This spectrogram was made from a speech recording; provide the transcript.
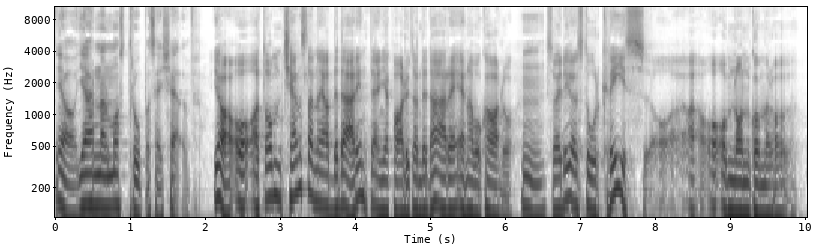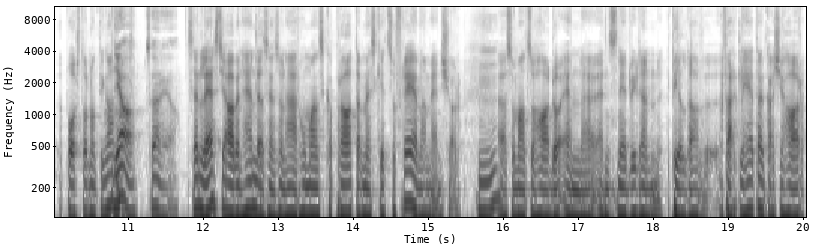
Ja, hjärnan måste tro på sig själv. Ja, och att om känslan är att det där inte är en gepard utan det där är en avokado, Mm. så är det ju en stor kris om någon kommer att påstå någonting annat. Ja, så är det ja. Sen läste jag av en händelse en sån här hur man ska prata med schizofrena människor. Mm. eh, Som alltså har då en, eh, en snedvriden bild av verkligheten. Kanske har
